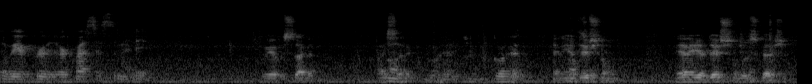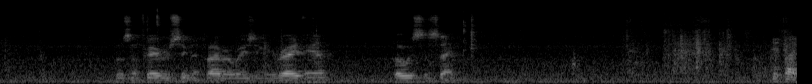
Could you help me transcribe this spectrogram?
that we approve the request as submitted. We have a second. I said, go ahead. Go ahead. Any additional, any additional discussion? Those in favor signify by raising your right hand. Opposed, the same. If I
